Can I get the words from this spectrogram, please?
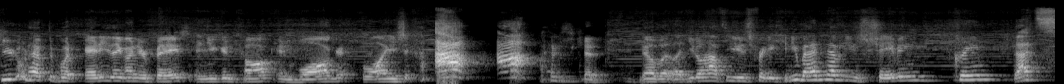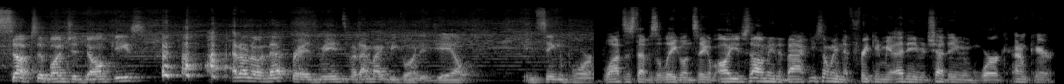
You don't have to put anything on your face and you can talk and vlog while you sh- Ah! Ah! I'm just kidding. No, but like you don't have to use freaking. Can you imagine having to use shaving cream? That sucks a bunch of donkeys. I don't know what that phrase means, but I might be going to jail in Singapore. Lots of stuff is illegal in Singapore. Oh, you saw me in the back. You saw me in the freaking me. I didn't even chat. Didn't even work. I don't care.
